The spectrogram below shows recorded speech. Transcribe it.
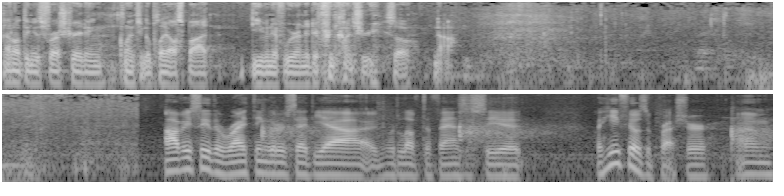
I don't think it's frustrating clinching a playoff spot, even if we're in a different country. So, nah. Obviously, the right thing would have said, "Yeah, I would love the fans to see it," but he feels the pressure. Um,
